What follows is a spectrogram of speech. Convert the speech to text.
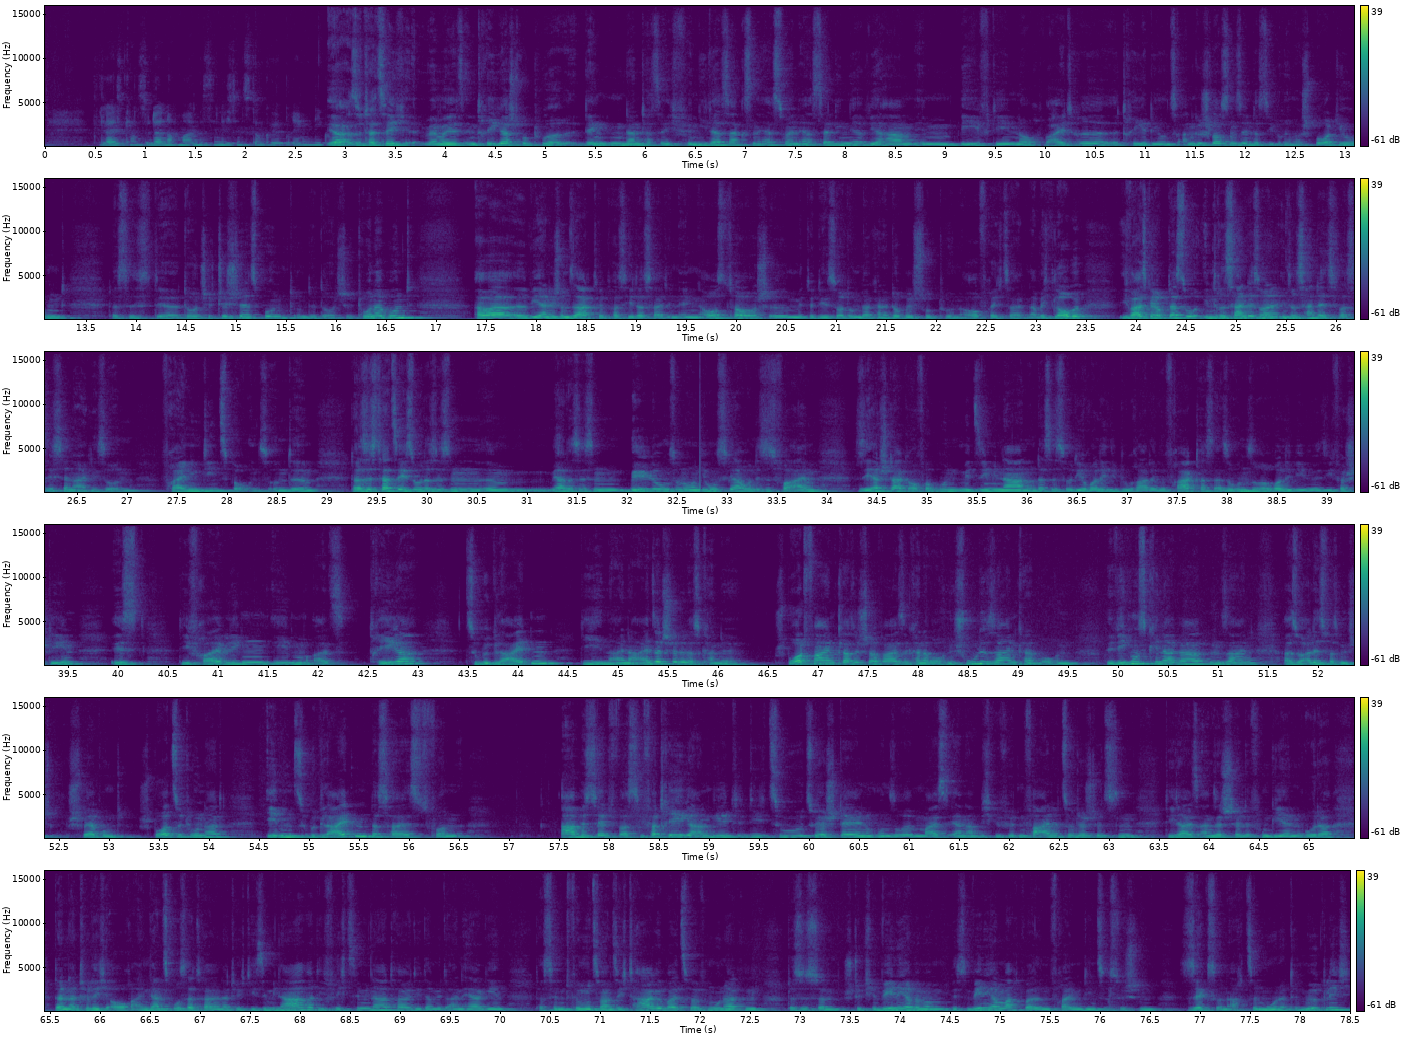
Vielleicht kannst du da noch mal ein bisschen Licht ins Dunkel bringen, Nico. Ja, also tatsächlich, wenn wir jetzt in Trägerstruktur denken, dann tatsächlich für Niedersachsen erstmal in erster Linie. Wir haben im BFD noch weitere Träger, die uns angeschlossen sind. Das ist die Bremer Sportjugend, das ist der Deutsche Tischtennisbund und der Deutsche Turnerbund. Aber äh, wie Anni schon sagte, passiert das halt in engen Austausch äh, mit der DSJ, um da keine Doppelstrukturen aufrechtzuerhalten. Aber ich glaube, ich weiß gar nicht, ob das so interessant ist, sondern interessanter ist, was ist denn eigentlich so ein Freiwilligendienst bei uns? Und ähm, das ist tatsächlich so, das ist ein, ähm, ja, das ist ein Bildungs- und Orientierungsjahr und es ist vor allem sehr stark auch verbunden mit Seminaren. Und das ist so die Rolle, die du gerade gefragt hast. Also unsere Rolle, wie wir sie verstehen, ist, die Freiwilligen eben als Träger zu begleiten, die in einer Einsatzstelle, das kann eine Sportverein klassischerweise, kann aber auch eine Schule sein, kann aber auch ein Bewegungskindergarten sein, also alles, was mit Schwerpunkt Sport zu tun hat, eben zu begleiten. Das heißt, von A bis Z, was die Verträge angeht, die zu, zu erstellen, um unsere meist ehrenamtlich geführten Vereine zu unterstützen, die da als Einsatzstelle fungieren. Oder dann natürlich auch ein ganz großer Teil natürlich die Seminare, die Pflichtseminarteile, die damit einhergehen. Das sind 25 Tage bei zwölf Monaten. Das ist dann ein Stückchen weniger, wenn man ein bisschen weniger macht, weil ein Freiwilligendienst ist zwischen 6 und 18 Monate möglich.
